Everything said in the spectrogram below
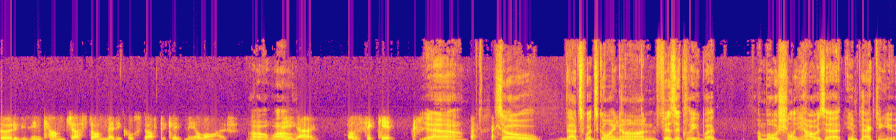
third of his income just on medical stuff to keep me alive. Oh wow! There you go. I was a sick kid. yeah. So that's what's going on physically, but emotionally, how is that impacting you?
